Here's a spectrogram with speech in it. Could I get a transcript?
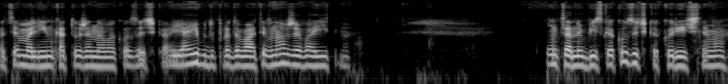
оця малінка теж нова козочка. Я її буду продавати, вона вже вагітна. Оця нобійська козочка коричнева.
